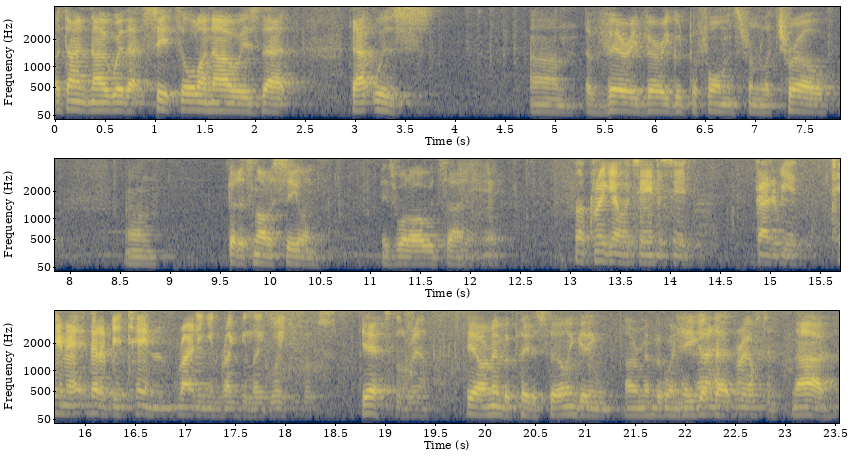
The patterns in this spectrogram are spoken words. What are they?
I don't know where that sits. All I know is that that was um, a very, very good performance from Latrell, um, but it's not a ceiling, is what I would say. Yeah. Like Greg Alexander said, that'd be a ten. That'd be a ten rating in rugby league week if it was yeah. still around. Yeah, I remember Peter Sterling getting. I remember when he got that very often. No,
